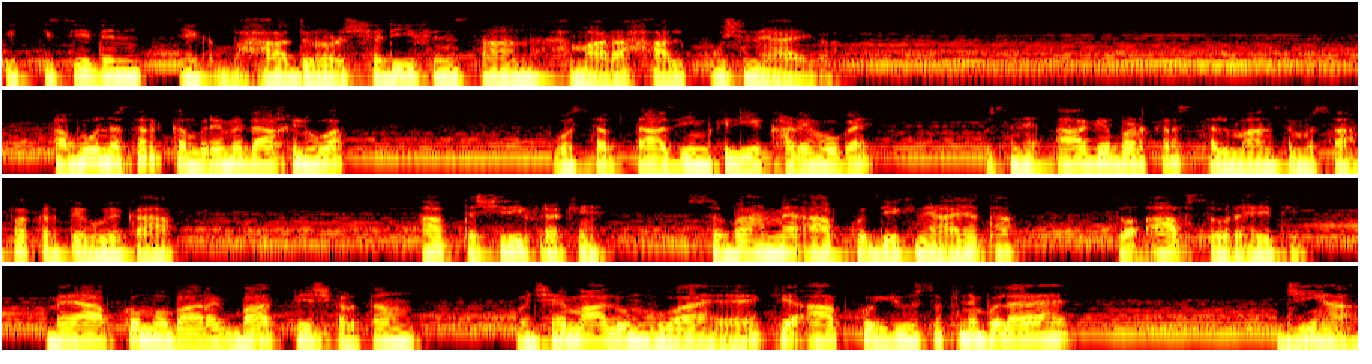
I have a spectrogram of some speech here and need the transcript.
کہ کسی دن ایک بہادر اور شریف انسان ہمارا حال پوچھنے آئے گا۔ ابو نصر کمرے میں داخل ہوا۔ وہ سب تعظیم کے لیے کھڑے ہو گئے۔ اس نے آگے بڑھ کر سلمان سے مسافہ کرتے ہوئے کہا آپ تشریف رکھیں۔ صبح میں آپ کو دیکھنے آیا تھا تو آپ سو رہے تھے۔ میں آپ کو مبارکباد پیش کرتا ہوں۔ مجھے معلوم ہوا ہے کہ آپ کو یوسف نے بلایا ہے۔ جی ہاں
